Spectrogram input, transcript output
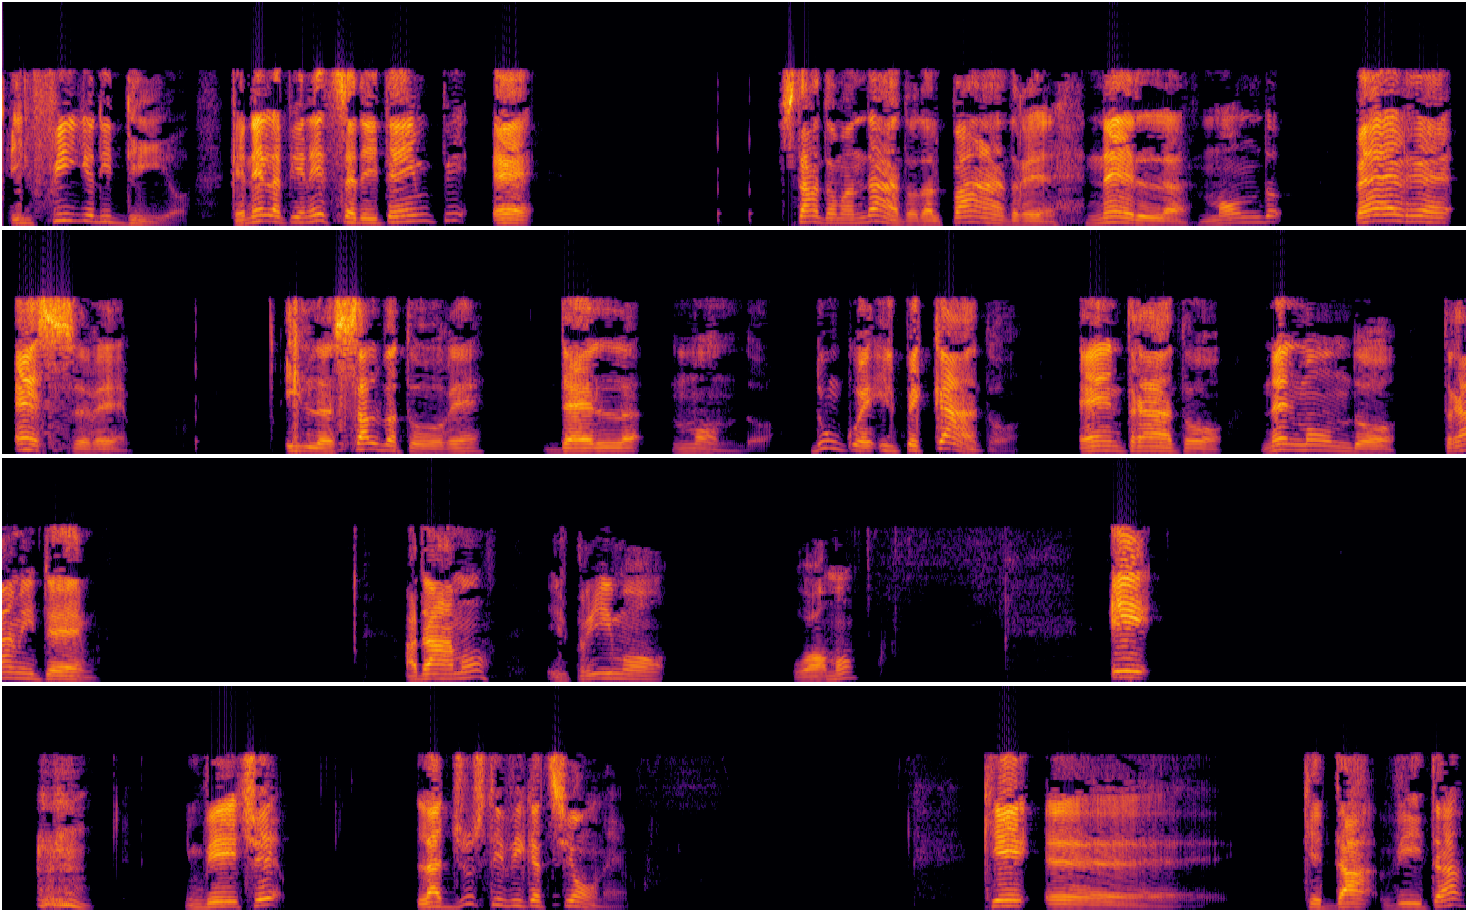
il figlio di Dio, che nella pienezza dei tempi è stato mandato dal Padre nel mondo per essere il Salvatore del mondo. Dunque il peccato è entrato nel mondo tramite Adamo, il primo uomo, e invece la giustificazione che, eh, che dà vita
